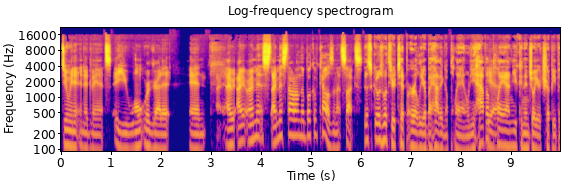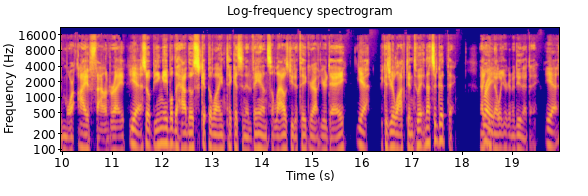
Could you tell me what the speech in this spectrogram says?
doing it in advance, you won't regret it. And I, I, I missed I missed out on the Book of Kells, and that sucks. This goes with your tip earlier by having a plan. When you have a Yeah. plan, you can enjoy your trip even more. I've found, right? Yeah, So being able to have those skip the line tickets in advance allows you to figure out your day yeah. because you're locked into it. And that's a good thing. Now you Right. know what you're going to do that day. Yeah,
